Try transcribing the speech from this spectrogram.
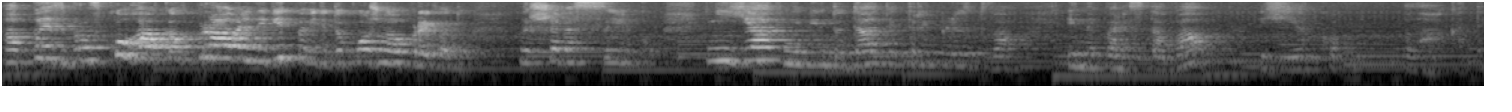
а пес Бровко гавкав правильні відповіді до кожного прикладу. Лише Василько ніяк не міг додати 3 плюс 2 і не переставав гірко плакати.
